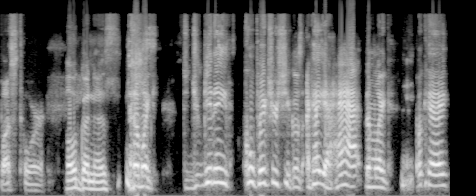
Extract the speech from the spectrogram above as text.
bus tour, oh goodness. and I'm like, "Did you get any cool pictures?" She goes, "I got you a hat." And I'm like, "Okay."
